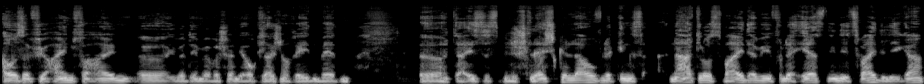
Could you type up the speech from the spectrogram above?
außer für einen Verein, äh, über den wir wahrscheinlich auch gleich noch reden werden. Äh, da ist es ein schlecht gelaufen. Da ging es nahtlos weiter wie von der ersten in die zweite Liga.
